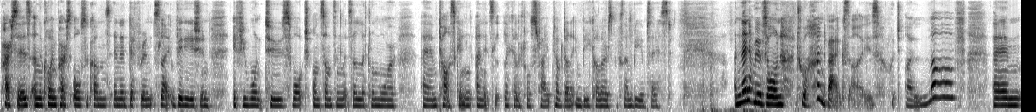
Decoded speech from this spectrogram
purses and the coin purse also comes in a different slight variation if you want to swatch on something that's a little more um, tasking and it's like a little striped. I've done it in B colours because I'm B obsessed. And then it moves on to a handbag size, which I love. Um,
